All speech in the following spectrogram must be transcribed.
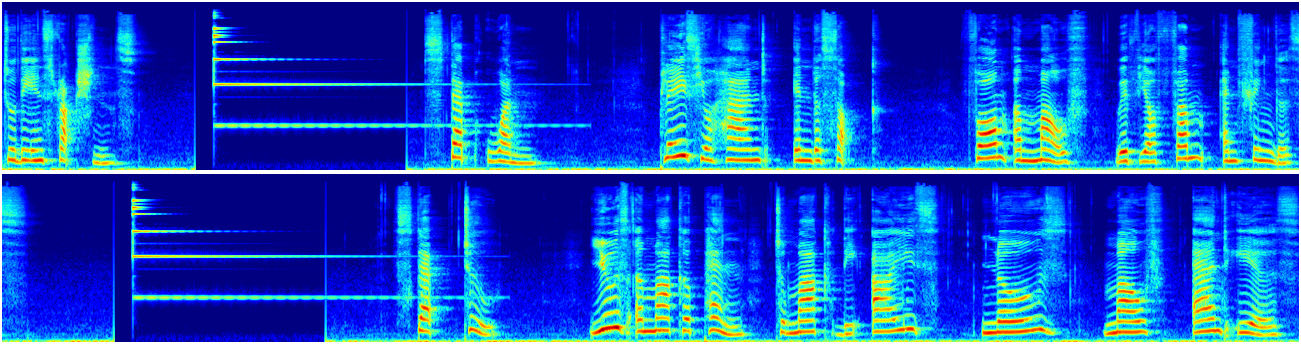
to the instructions. Step 1. Place your hand in the sock. Form a mouth with your thumb and fingers. Step 2. Use a marker pen to mark the eyes, nose, mouth, and ears.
